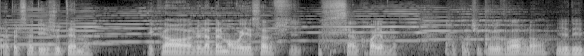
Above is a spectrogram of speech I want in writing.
Elle appelle ça des je t'aime. Et quand euh, le label m'a envoyé ça, je me suis dit, c'est incroyable. Comme tu peux le voir là, il y a des,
